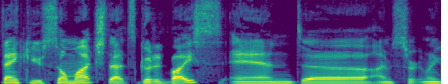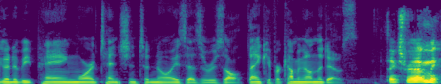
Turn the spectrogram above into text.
thank you so much. That's good advice, and uh, I'm certainly going to be paying more attention to noise as a result. Thank you for coming on the dose. Thanks for having me.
